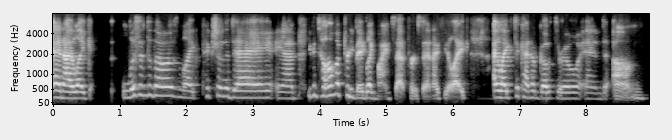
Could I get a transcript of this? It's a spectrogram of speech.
And I like listen to those and like picture the day. And you can tell I'm a pretty big like mindset person. I feel like I like to kind of go through and um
